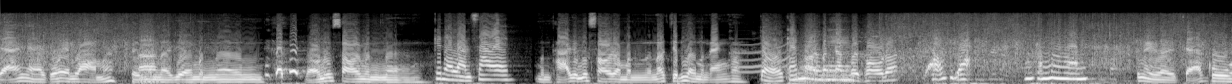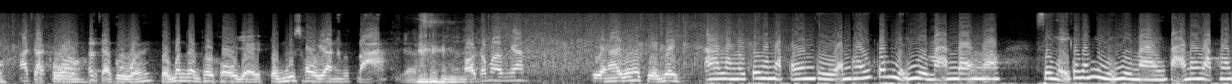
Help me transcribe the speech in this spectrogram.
Trả nhà của em làm á thì À. mình là về mình ờ, đổ nước sôi mình ờ, cái này làm sao em mình thả vô nước sôi rồi mình nó chín lên mình ăn thôi trời ơi cảm rồi ơn bánh canh em phơi khô đó Dạ dạ Em cảm ơn anh cái này là chả cua À, chả cua. chả cua quế tụi bánh canh phơi khô về trụng nước sôi ăn đã dạ. rồi cảm ơn nha giờ hai đứa nói chuyện đi à, Lần đầu tiên anh gặp em thì anh thấy có những gì mà anh đang à, suy nghĩ có giống như những gì mà hiện tại đang gặp không?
